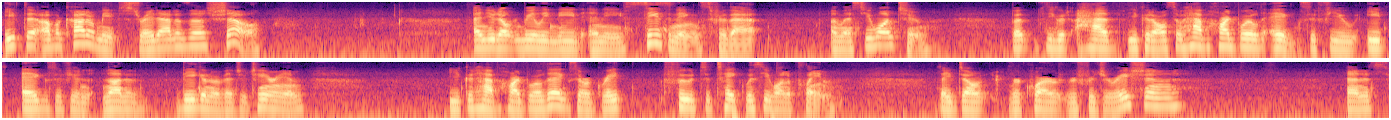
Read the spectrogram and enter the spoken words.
eat the avocado meat straight out of the shell and you don't really need any seasonings for that unless you want to but you could have you could also have hard boiled eggs if you eat eggs if you're not a vegan or vegetarian you could have hard boiled eggs a great food to take with you on a plane They don't require refrigeration. And it's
